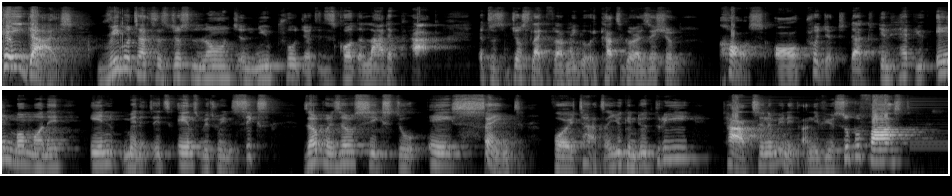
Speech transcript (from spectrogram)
Hey guys, Remotasks has just launched a new project. It is called the Ladder Pack. It is just like Flamingo, a categorization course or project that can help you earn more money in minutes. It earns between 6 0.06 to a cent for a tax, and you can do three tax in a minute. And if you're super fast,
